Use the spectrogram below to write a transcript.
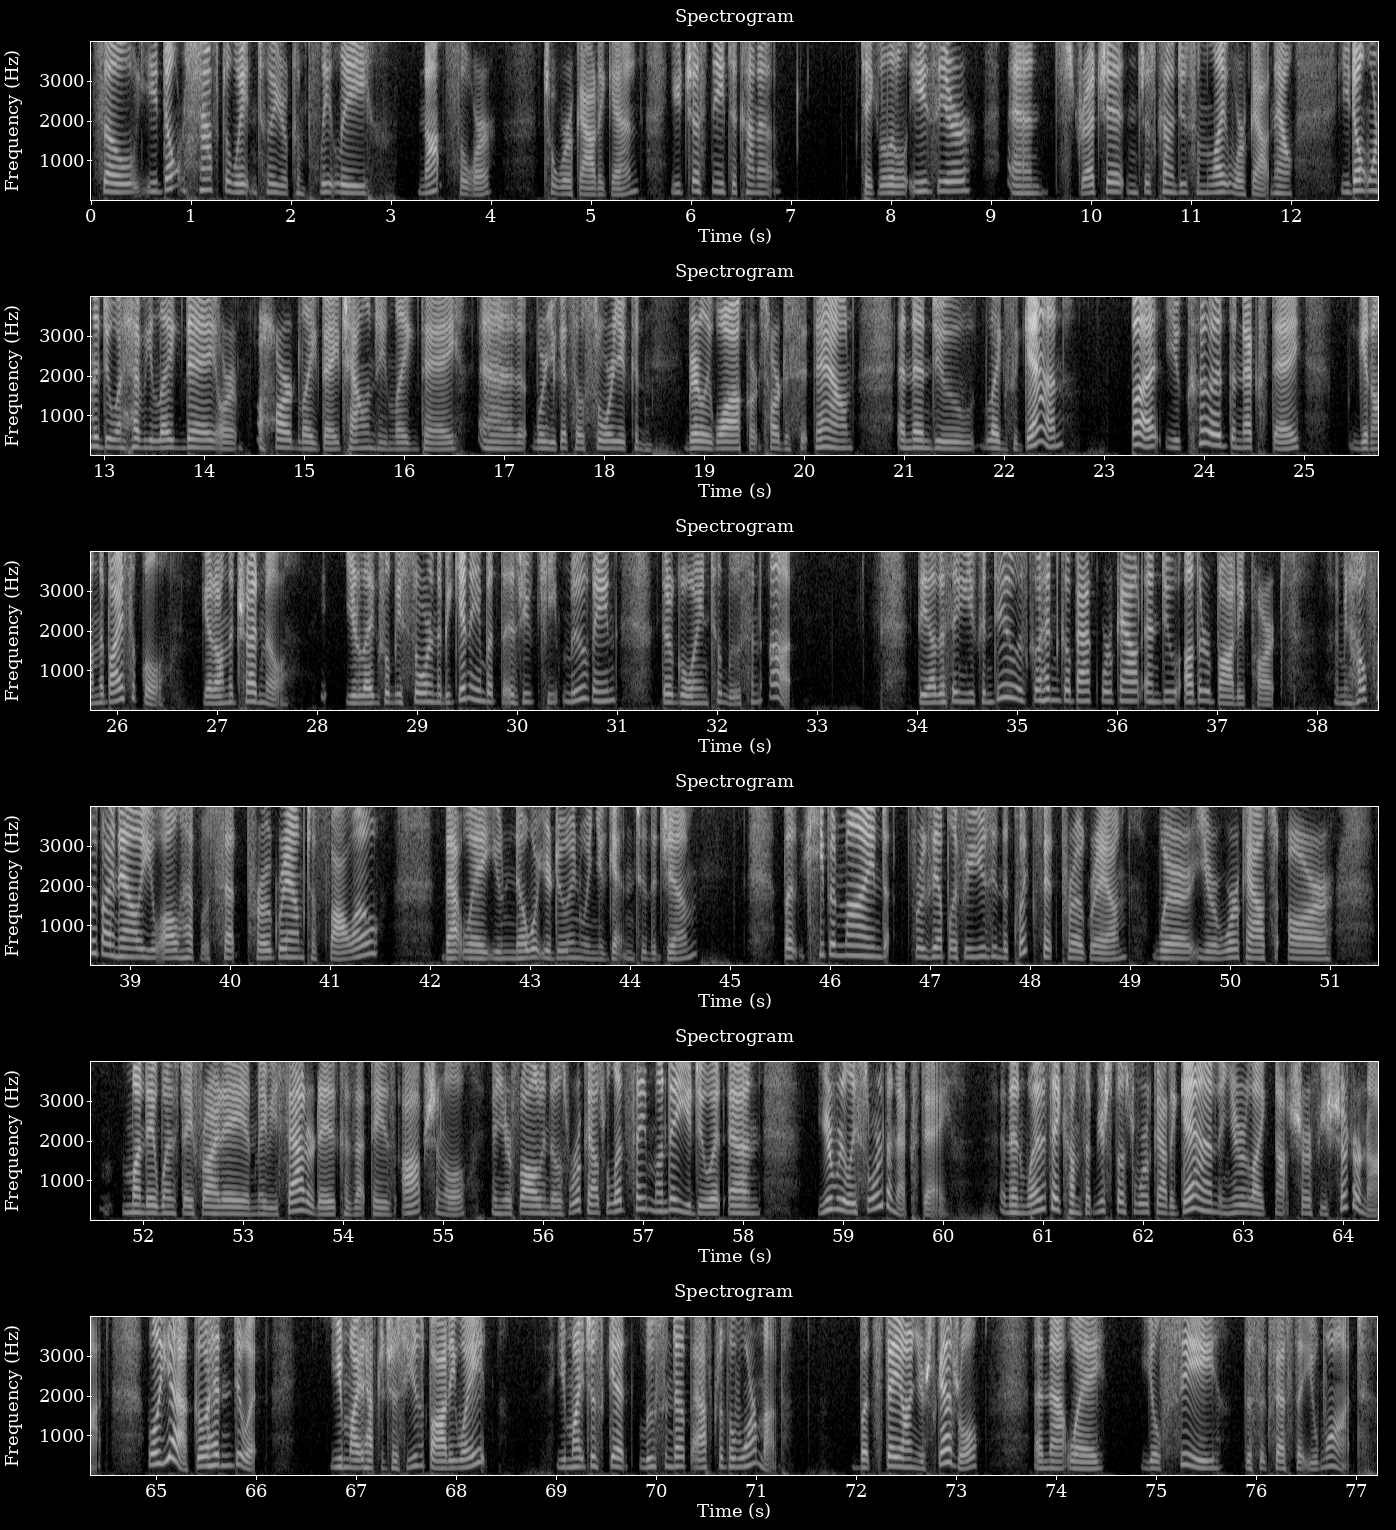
So you don't have to wait until you're completely not sore to work out again. You just need to kind of take it a little easier and stretch it and just kind of do some light workout. Now, you don't want to do a heavy leg day or a hard leg day, challenging leg day, and where you get so sore you can barely walk or it's hard to sit down, and then do legs again. But you could the next day get on the bicycle, get on the treadmill. Your legs will be sore in the beginning, but as you keep moving, they're going to loosen up. The other thing you can do is go ahead and go back, work out, and do other body parts. I mean, hopefully by now you all have a set program to follow. That way you know what you're doing when you get into the gym. But keep in mind, for example, if you're using the Quick Fit program where your workouts are Monday, Wednesday, Friday, and maybe Saturday because that day is optional, and you're following those workouts, well, let's say Monday you do it and you're really sore the next day and then Wednesday comes up, you're supposed to work out again, and you're like not sure if you should or not. Well, yeah, go ahead and do it. You might have to just use body weight. You might just get loosened up after the warm up, but stay on your schedule, and that way you'll see the success that you want.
